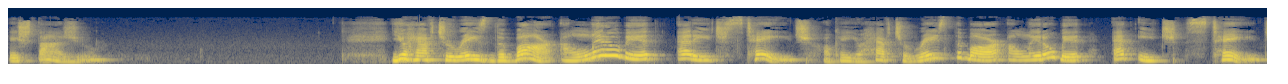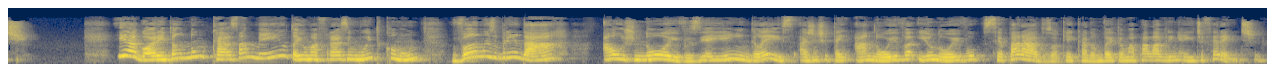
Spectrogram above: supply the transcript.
estágio. You have to raise the bar a little bit at each stage. Ok? You have to raise the bar a little bit at each stage. E agora, então, num casamento, aí uma frase muito comum: vamos brindar aos noivos. E aí, em inglês, a gente tem a noiva e o noivo separados, ok? Cada um vai ter uma palavrinha aí diferente.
